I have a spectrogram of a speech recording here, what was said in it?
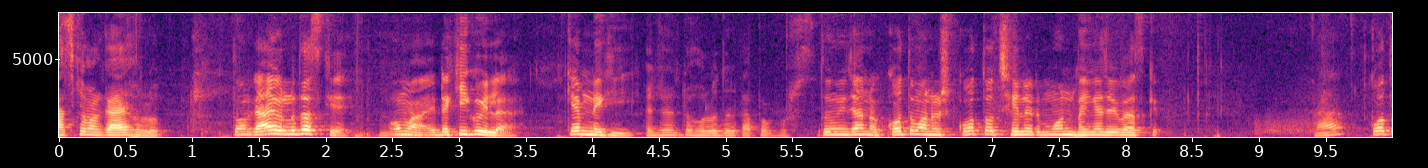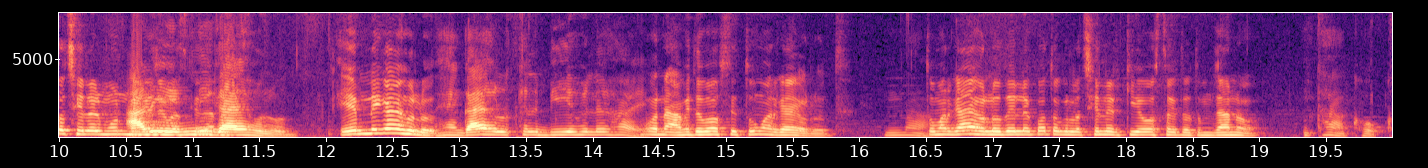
আজকে আমার গায়ে হলুদ। তোমার গায়ে হলুদ আজকে? ওমা এটা কি কইলা? কেমনে কি? জন্য তো হলুদের কাপড় পরছি। তুমি জানো কত মানুষ কত ছেলের মন ভেঙে যাবে আজকে। হ্যাঁ? কত ছেলের মন ভেঙে যাবে আজকে গায়ে হলুদ। এমনি গায়ে হলুদ? হ্যাঁ গায়ে হলুদ খেলে বিয়ে হলে হয়। ও না আমি তো ভাবছি তোমার গায়ে হলুদ। না। তোমার গায়ে হলুদ হইলে কতগুলো ছেলের কি অবস্থা হইতো তুমি জানো? থাক হোক।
